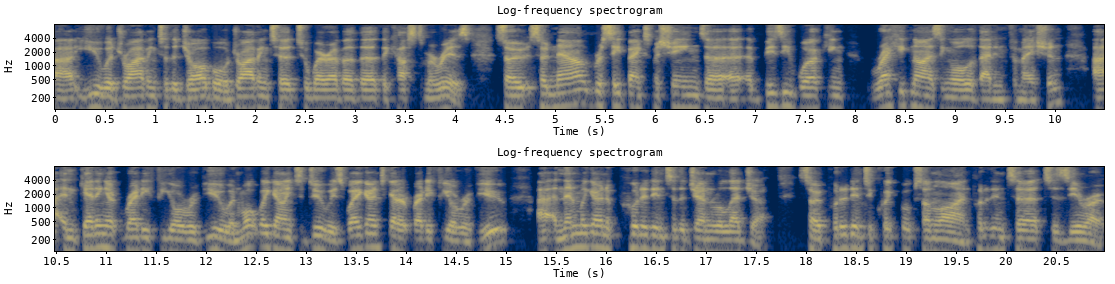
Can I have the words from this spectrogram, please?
uh, you are driving to the job or driving to, to wherever the, the customer is. So, so now Receipt Bank's machines are, are busy working recognizing all of that information uh, and getting it ready for your review. And what we're going to do is we're going to get it ready for your review, uh, and then we're going to put it into the general ledger. So put it into QuickBooks Online, put it into to Xero.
